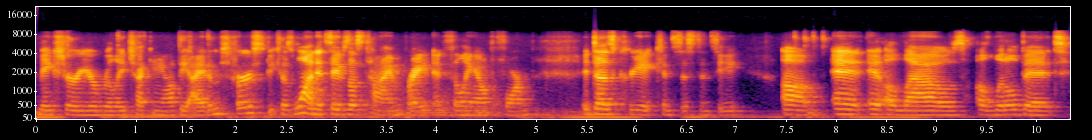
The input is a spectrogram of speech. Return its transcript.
make sure you're really checking out the items first because one, it saves us time, right, in filling out the form. It does create consistency um, and it allows a little bit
